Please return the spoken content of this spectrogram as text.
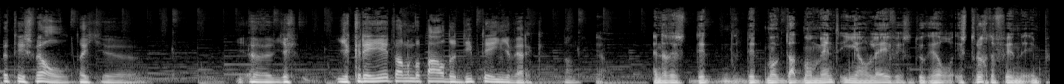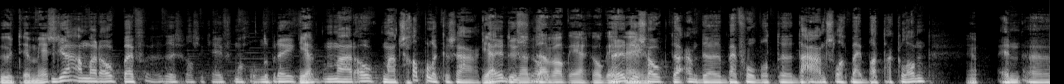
het is wel dat je, je, je creëert wel een bepaalde diepte in je werk. Dan. Ja. En dat, is dit, dit, dat moment in jouw leven is natuurlijk heel is terug te vinden in Puur TMS. Ja, maar ook bij, dus als ik je even mag onderbreken, ja. maar ook maatschappelijke zaken. Ja, hè? Dus, nou, daar wil ik eigenlijk ook even hè, Dus ook de, de, bijvoorbeeld de, de, aanslag bij Bataclan. Ja. En uh,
